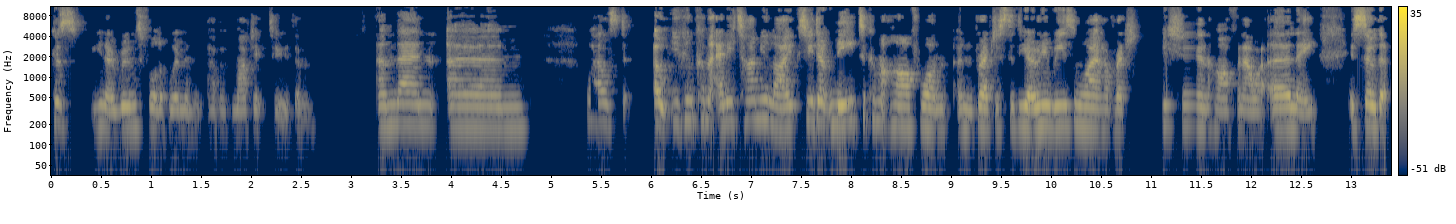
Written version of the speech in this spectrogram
because you know rooms full of women have a magic to them. And then, um, what else? Do, oh, you can come at any time you like. So you don't need to come at half one and register. The only reason why I have registration half an hour early is so that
